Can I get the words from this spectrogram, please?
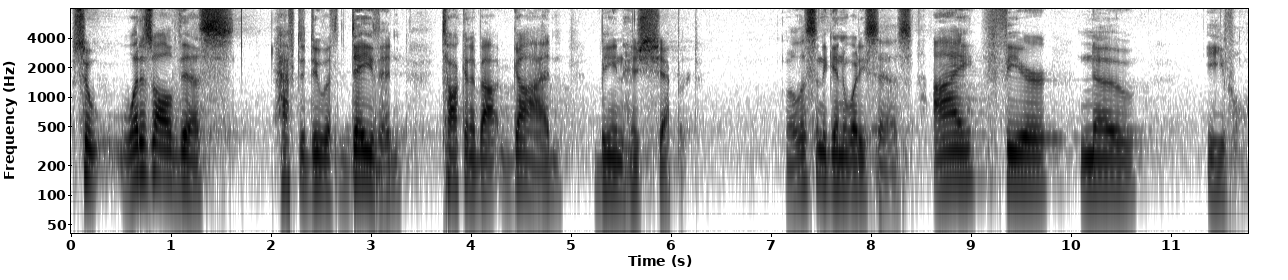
So, what does all this have to do with David talking about God being his shepherd? Well, listen again to what he says I fear no evil.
